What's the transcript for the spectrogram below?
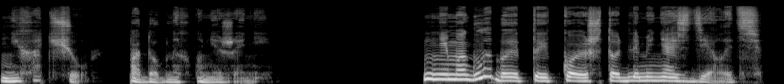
Не хочу подобных унижений. «Не могла бы ты кое-что для меня сделать?»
